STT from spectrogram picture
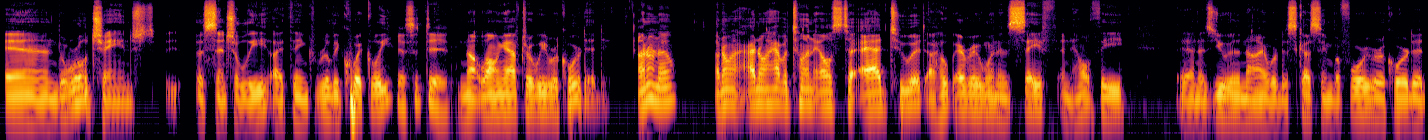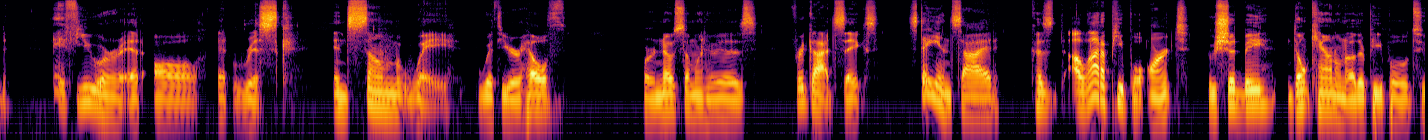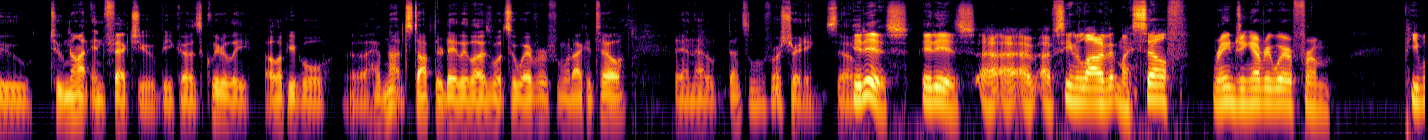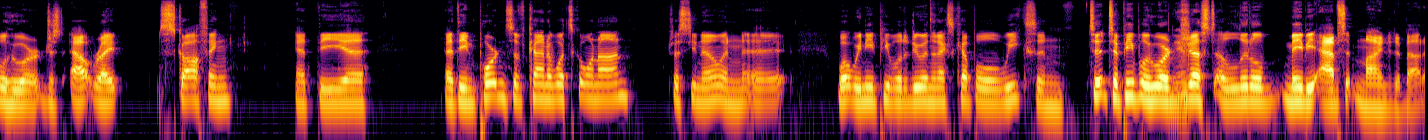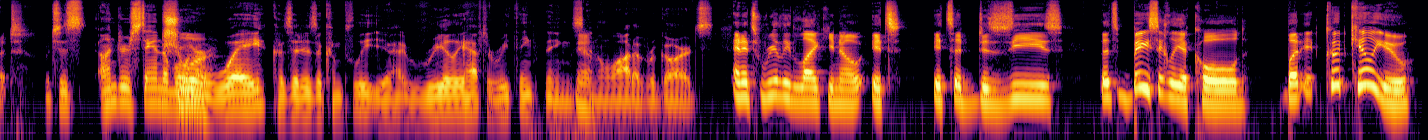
and the world changed essentially. I think really quickly. Yes, it did. Not long after we recorded. I don't know. I don't. I don't have a ton else to add to it. I hope everyone is safe and healthy. And as you and I were discussing before we recorded, if you are at all at risk in some way with your health or know someone who is, for God's sakes, stay inside because a lot of people aren't who should be. Don't count on other people to to not infect you because clearly a lot of people uh, have not stopped their daily lives whatsoever, from what I could tell, and that that's a little frustrating. So It is. It is. Uh, I've seen a lot of it myself, ranging everywhere from people who are just outright scoffing at the uh, at the importance of kind of what's going on, just you know, and uh, what we need people to do in the next couple weeks, and to to people who are Yeah. just a little maybe absent-minded about it. which is understandable Sure. in a way because it is a complete. You really have to rethink things Yeah. in a lot of regards. and it's really like you know it's it's a disease that's basically a cold but it could kill you.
